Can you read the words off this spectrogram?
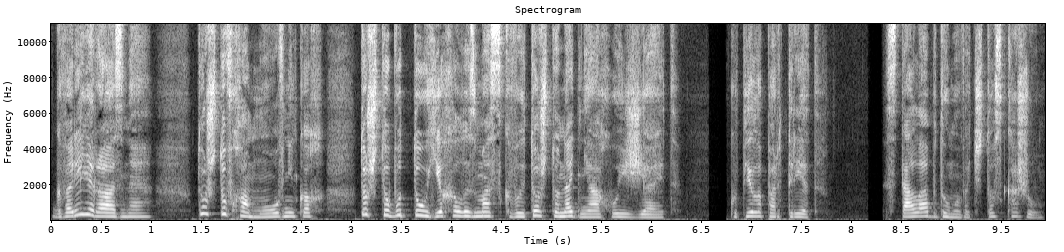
Говорили разное. То, что в Хамовниках, то, что будто уехал из Москвы, то, что на днях уезжает. Купила портрет. Стала обдумывать, что скажу.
